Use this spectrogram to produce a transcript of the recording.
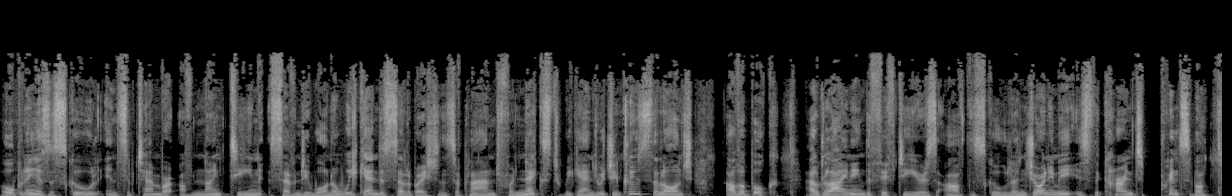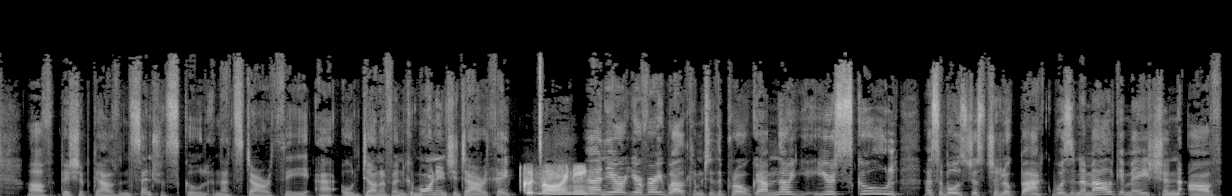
opening as a school in September of 1971. A weekend of celebrations are planned for next weekend, which includes the launch of a book outlining the 50 years of the school. And joining me is the current principal of Bishop Galvin Central School, and that's Dorothy uh, O'Donovan. Good morning to you, Dorothy. Good morning. And you're, you're very welcome to the programme. Now, your school, I suppose, just to look back, was an amalgamation of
